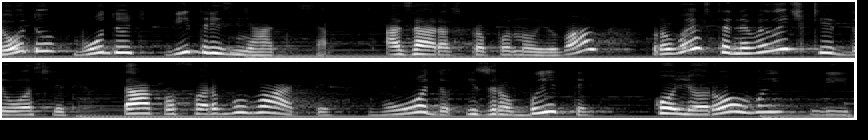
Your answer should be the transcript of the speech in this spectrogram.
льоду будуть відрізнятися. А зараз пропоную вам провести невеличкий дослід та пофарбувати воду і зробити кольоровий лід.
